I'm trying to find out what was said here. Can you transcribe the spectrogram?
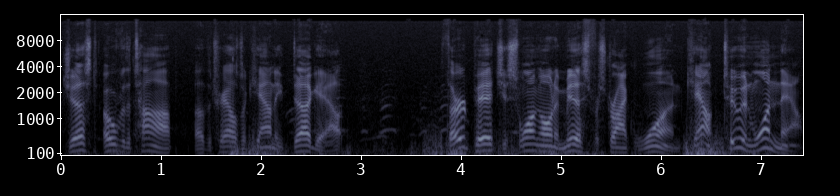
just over the top of the Trousdale County dugout. Third pitch is swung on and missed for strike one. Count two and one now.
